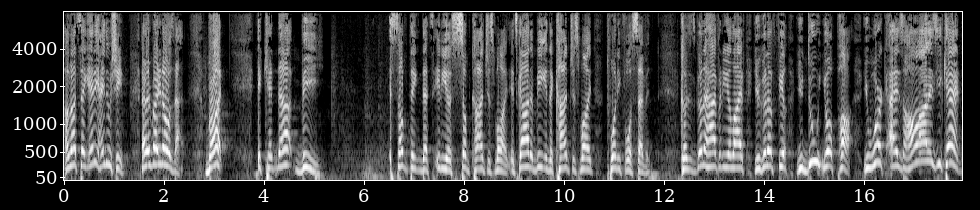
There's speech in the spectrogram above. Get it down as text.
I'm not saying any Hidushim. Everybody knows that. But it cannot be something that's in your subconscious mind. It's got to be in the conscious mind 24-7. Because it's going to happen in your life. You're going to feel, you do your part. You work as hard as you can.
